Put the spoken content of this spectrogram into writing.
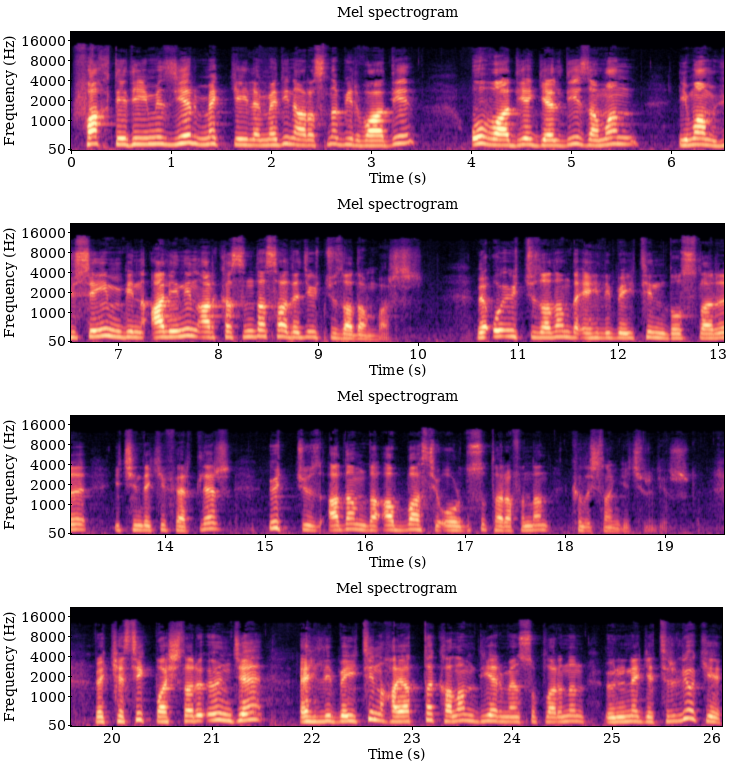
Fah dediğimiz yer Mekke ile Medine arasında bir vadi. O vadiye geldiği zaman İmam Hüseyin bin Ali'nin arkasında sadece 300 adam var. Ve o 300 adam da Ehli Beyt'in dostları içindeki fertler 300 adam da Abbasi ordusu tarafından kılıçtan geçiriliyor. Ve kesik başları önce Ehli Beyt'in hayatta kalan diğer mensuplarının önüne getiriliyor ki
